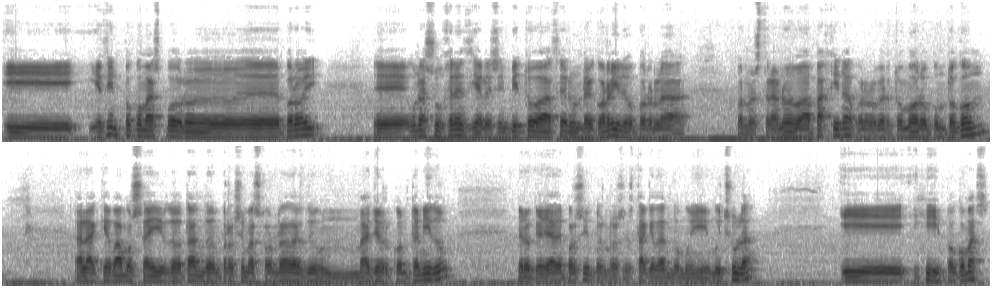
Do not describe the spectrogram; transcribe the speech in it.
Y, en fin, poco más por, eh, por hoy. una sugerencia, les invito a hacer un recorrido por, la, por nuestra nueva página, por robertomoro.com a la que vamos a ir dotando en próximas jornadas de un mayor contenido, pero que ya de por sí pues nos está quedando muy, muy chula. Y, poco más.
